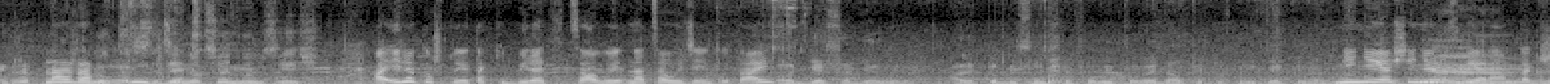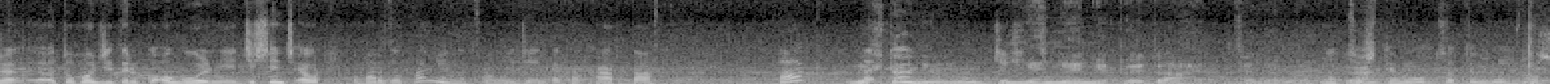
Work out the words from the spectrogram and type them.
Także plaża w No mieście. kurde, no co ja mam zjeść? A ile kosztuje taki bilet cały, na cały dzień tutaj? O 10 euro. Ale to by som szefowi powiedział, kiedy tu przyjdziecie na Nie, nie, ja się nie Nie. rozbieram, także e, tu chodzi tylko ogólnie. 10 euro. To bardzo tanio na cały dzień taka karta. Tak? Na Dość tanio, no. 10? Nie, nie, nie, to jest drahé, 10 euro. No coś ty, mu, co ty mówisz?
